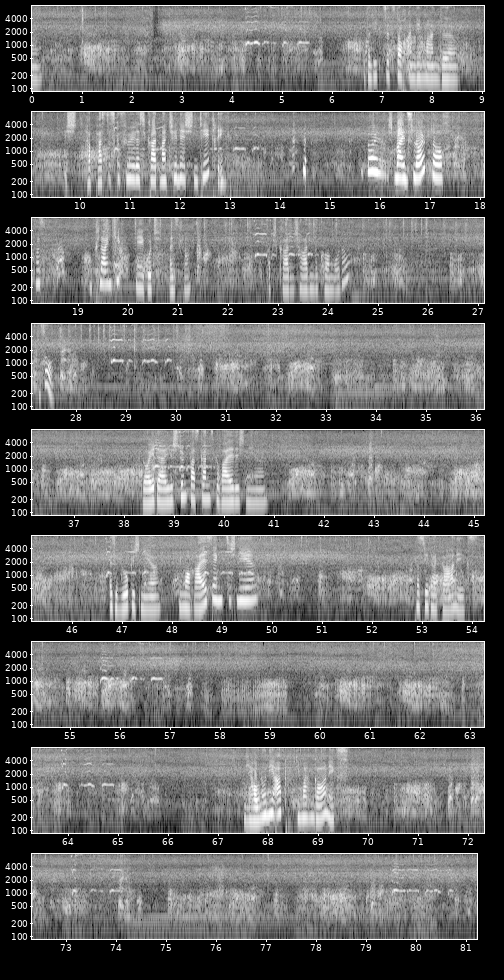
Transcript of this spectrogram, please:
Oder liegt es jetzt doch an dem Mandel? Ich habe fast das Gefühl, dass ich gerade mal chillig einen Tee trinke. Ich meine, es läuft doch. Was? Einen kleinen Tee? Nee, gut, alles klar. Habe ich gerade einen Schaden bekommen, oder? Ach so. Leute, hier stimmt was ganz gewaltig mir. Also wirklich näher. Die Moral senkt sich näher. Passiert halt gar nichts. Die hauen noch nie ab. Die machen gar nichts.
